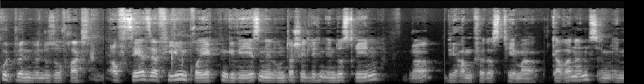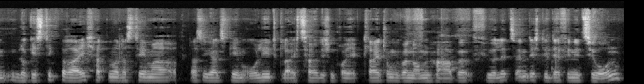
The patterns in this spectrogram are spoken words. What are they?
Gut, wenn, wenn du so fragst, auf sehr, sehr vielen Projekten gewesen in unterschiedlichen Industrien. Ja, wir haben für das Thema Governance im, im Logistikbereich hatten wir das Thema, dass ich als PMO-Lead gleichzeitig eine Projektleitung übernommen habe für letztendlich die Definition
